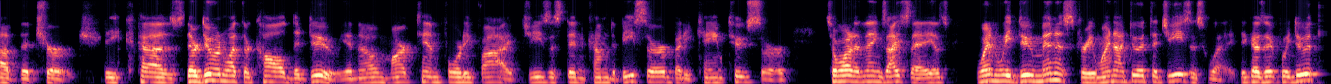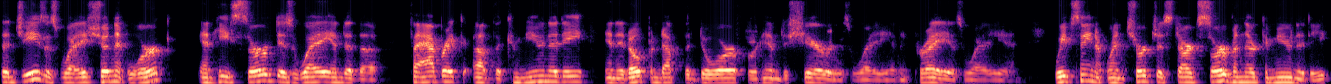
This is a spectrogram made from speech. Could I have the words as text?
of the church because they're doing what they're called to do. You know, Mark 10 45, Jesus didn't come to be served, but he came to serve. So, one of the things I say is when we do ministry, why not do it the Jesus way? Because if we do it the Jesus way, shouldn't it work? And he served his way into the fabric of the community and it opened up the door for him to share his way in and pray his way in. We've seen it when churches start serving their community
